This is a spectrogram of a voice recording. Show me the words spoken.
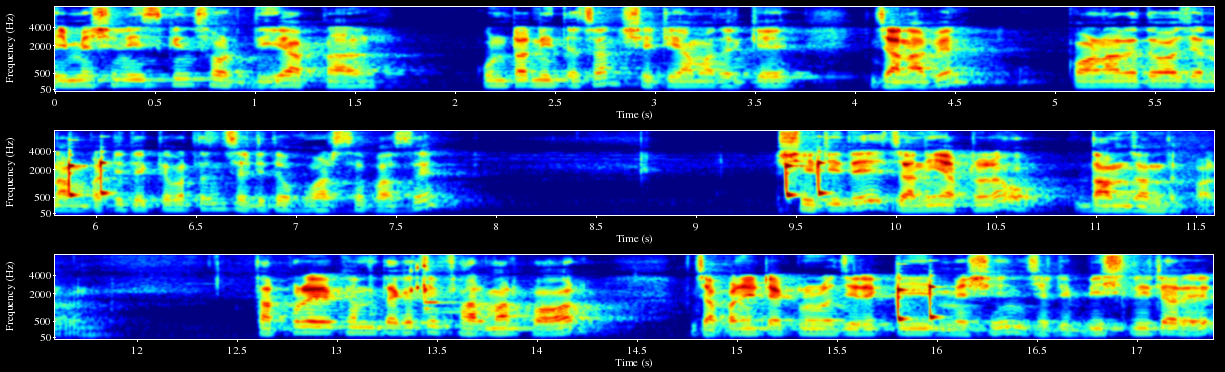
এই মেশিনে স্ক্রিনশট দিয়ে আপনার কোনটা নিতে চান, সেটি আমাদেরকে জানাবেন। কর্নারে দেওয়া যে নাম্বারটি দেখতে পাচ্ছেন, সেটিতে হোয়াটসঅ্যাপ আছে। সেটিতে জানিয়ে আপনারা দাম জানতে পারবেন। তারপরে এখানে দেখাচ্ছি ফার্মার পাওয়ার। জাপানি টেকনোলজির একটি মেশিন যেটি বিশ লিটারের।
